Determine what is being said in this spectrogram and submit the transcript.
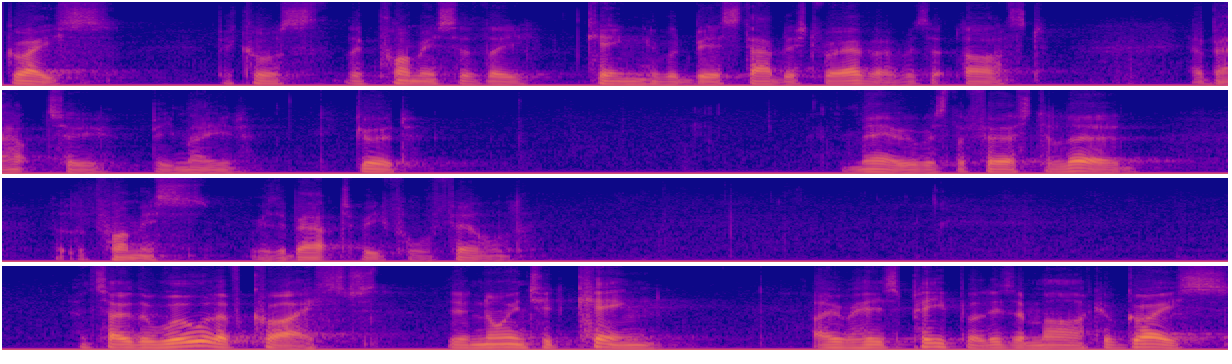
grace because the promise of the king who would be established forever was at last about to be made good. Mary was the first to learn that the promise was about to be fulfilled. And so the rule of Christ, the anointed king over his people, is a mark of grace.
